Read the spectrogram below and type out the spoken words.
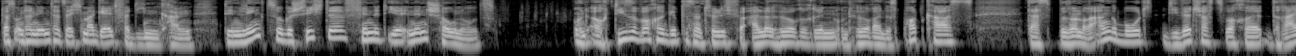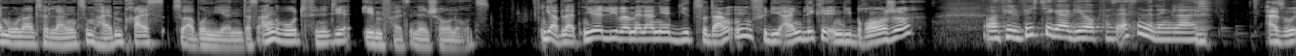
das Unternehmen tatsächlich mal Geld verdienen kann. Den Link zur Geschichte findet ihr in den Show Notes. Und auch diese Woche gibt es natürlich für alle Hörerinnen und Hörer des Podcasts das besondere Angebot, die Wirtschaftswoche drei Monate lang zum halben Preis zu abonnieren. Das Angebot findet ihr ebenfalls in den Show Notes. Ja, bleibt mir, lieber Melanie, dir zu danken für die Einblicke in die Branche. Aber viel wichtiger, Georg, was essen wir denn gleich? Also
